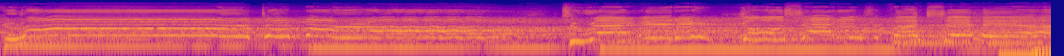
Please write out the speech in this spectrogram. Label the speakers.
Speaker 1: great tomorrow, trading your satisfaction.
